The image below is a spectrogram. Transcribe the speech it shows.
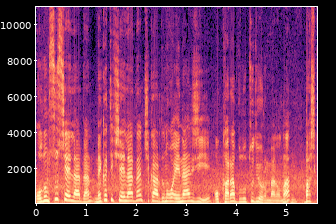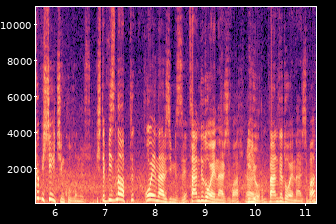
Olumsuz şeylerden, negatif şeylerden çıkardığın o enerjiyi, o kara bulutu diyorum ben ona, başka bir şey için kullanıyorsun. İşte biz ne yaptık? O enerjimizi, sende de o enerji var Evet. biliyorum, bende de o enerji var.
